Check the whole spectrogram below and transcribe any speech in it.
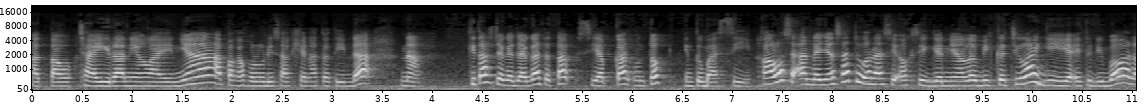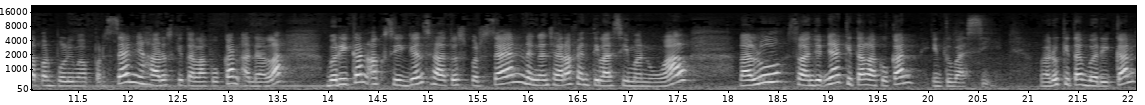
atau cairan yang lainnya, apakah perlu disuction atau tidak. Nah, kita harus jaga-jaga tetap siapkan untuk intubasi. Kalau seandainya saturasi oksigennya lebih kecil lagi, yaitu di bawah 85%, yang harus kita lakukan adalah berikan oksigen 100% dengan cara ventilasi manual, lalu selanjutnya kita lakukan intubasi. Baru kita berikan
